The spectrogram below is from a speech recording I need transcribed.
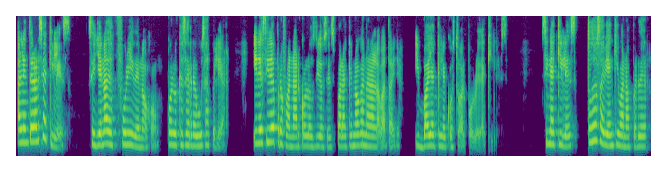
Al enterarse Aquiles, se llena de furia y de enojo, por lo que se rehúsa a pelear, y decide profanar con los dioses para que no ganara la batalla, y vaya que le costó al pobre de Aquiles. Sin Aquiles, todos sabían que iban a perder,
